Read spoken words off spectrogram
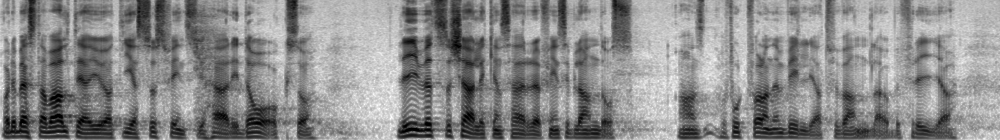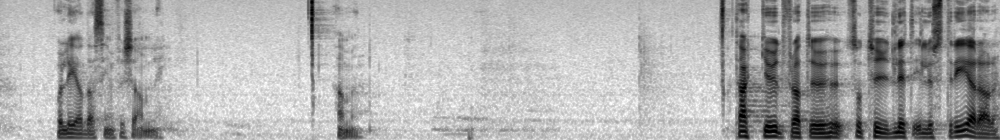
Och Det bästa av allt är ju att Jesus finns ju här idag också. Livets och kärlekens Herre finns ibland oss. Och han har fortfarande en vilja att förvandla och befria och leda sin församling. Amen. Tack Gud för att du så tydligt illustrerar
